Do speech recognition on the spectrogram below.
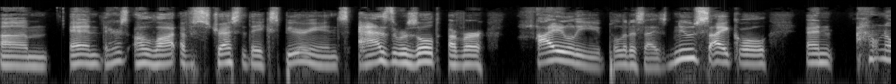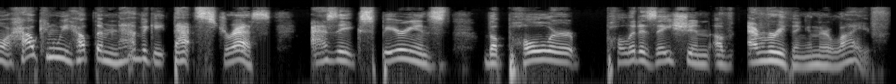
Um, and there's a lot of stress that they experience as the result of our highly politicized news cycle. And I don't know, how can we help them navigate that stress as they experience the polar politicization of everything in their life?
